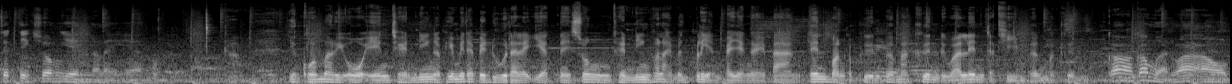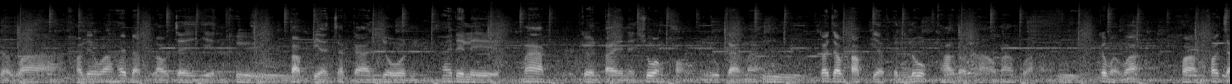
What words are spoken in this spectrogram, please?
เทคนิคช่วงเย็นอะไรอย่างเงี้ยครับครับอย่างโค้ชมาริโอเองเทรนนิ่งอะพี่ไม่ได้ไปดูรายละเอียดในช่วงเทรนนิ่งเท่าไหร่มันเปลี่ยนไปยังไงบ้าง เล่นบอลกับพื้นเพิ่มมากขึ้น หรือว่าเล่นกับทีมเพิ่มมากขึ้น ก็ก็เหมือนว่าเอาแบบว่าเขาเรียกว่าให้แบบเราใจเย็นคือปรับเปลี่ยนจากการโยนให้เดเลย์มากเกินไปในช่วงของฤดูกาลมาก อืมก็จะปรับเปลี่ยนเป็นลูกเท้าต่อเท้ามากกว่า อืม ก็เหมือนว่า ความเข้าใจ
